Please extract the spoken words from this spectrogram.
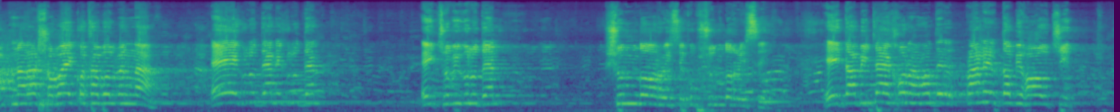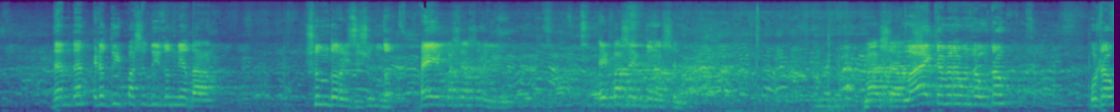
আপনারা সবাই কথা বলবেন না। এগুলো দেন এগুলো দেন। এই ছবিগুলো দেন। সুন্দর হয়েছে খুব সুন্দর হয়েছে এই দাবিটা এখন আমাদের প্রাণের দাবি হওয়া উচিত। দেন দেন, এটা দুই পাশে দুইজন নিয়ে দাঁড়ান। সুন্দর হয়েছে, সুন্দর। এই পাশে আসেন এই পাশে একজন আসেন। মাশাআল্লাহ, এই ক্যামেরাম্যানরা উঠাও উঠাও।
